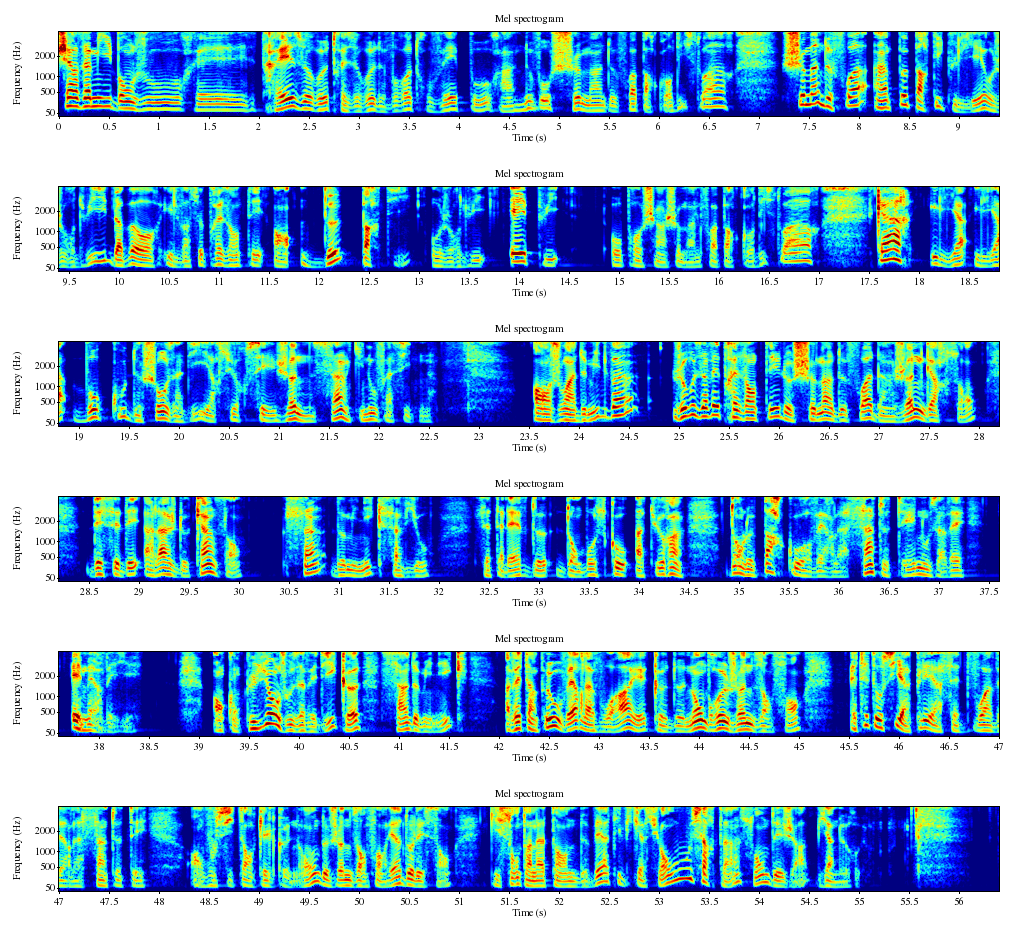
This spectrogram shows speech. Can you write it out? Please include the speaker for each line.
Speaker 1: Chers amis, bonjour et très heureux, très heureux de vous retrouver pour un nouveau chemin de foi parcours d'histoire. Chemin de foi un peu particulier aujourd'hui. D'abord, il va se présenter en deux parties aujourd'hui et puis au prochain chemin de foi parcours d'histoire, car il y a, il y a beaucoup de choses à dire sur ces jeunes saints qui nous fascinent. En juin 2020, je vous avais présenté le chemin de foi d'un jeune garçon décédé à l'âge de 15 ans, Saint Dominique Savio, cet élève de Don Bosco à Turin, dont le parcours vers la sainteté nous avait émerveillés. En conclusion, je vous avais dit que Saint Dominique avait un peu ouvert la voie et que de nombreux jeunes enfants étaient aussi appelés à cette voie vers la sainteté, en vous citant quelques noms de jeunes enfants et adolescents qui sont en attente de béatification ou certains sont déjà bien heureux.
